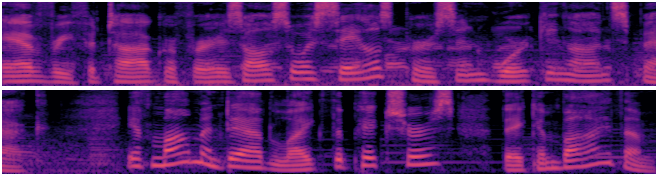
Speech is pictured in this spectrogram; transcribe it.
Every photographer is also a salesperson working on spec. If mom and dad like the pictures, they can buy them,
